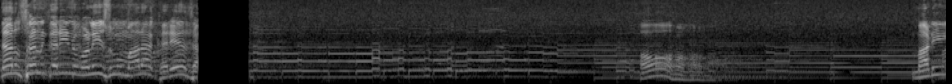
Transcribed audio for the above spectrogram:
દર્શન કરીને વળીશું મારા ઘરે ઓહો મારી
